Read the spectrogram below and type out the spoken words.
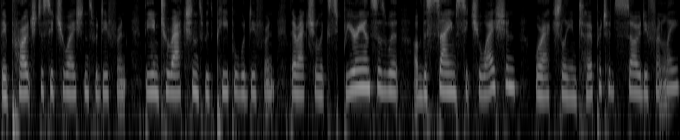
The approach to situations were different. The interactions with people were different. Their actual experiences were of the same situation were actually interpreted so differently.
